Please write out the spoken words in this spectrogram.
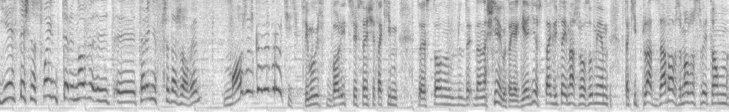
Jesteś na swoim terenowy, y, terenie sprzedażowym możesz go wywrócić. Czyli mówisz bolid, czyli w sensie takim, to jest to na, na śniegu, tak jak jedziesz, tak i tutaj masz, rozumiem, taki plac zabaw, że możesz sobie tą,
